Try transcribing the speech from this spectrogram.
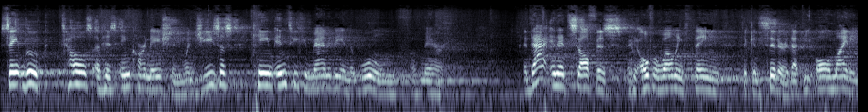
St. Luke tells of his incarnation when Jesus came into humanity in the womb of Mary. And that in itself is an overwhelming thing to consider that the Almighty,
